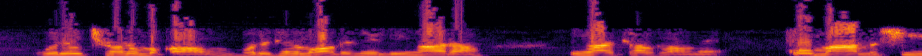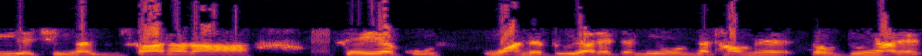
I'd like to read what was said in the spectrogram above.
။ဝေလိုချောလို့မကောင်းဘူး။ဝေလိုချောလို့မကောင်းတဲ့နေ့၄-၅တောင်၄-၅-၆ထောင်နဲ့ကိုမှမရှိတဲ့ချိန်ကယူစားထားတာဆယ်ရက်ကိုဟိုဟာနဲ့သွေးရတယ်တနေ့ကို2000နဲ့သုံးသွင်းရတယ်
